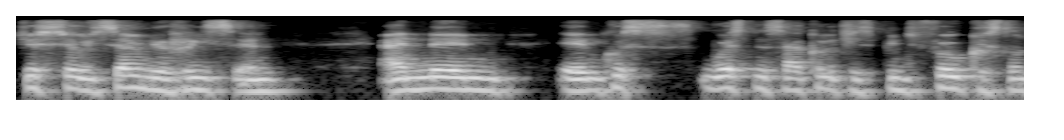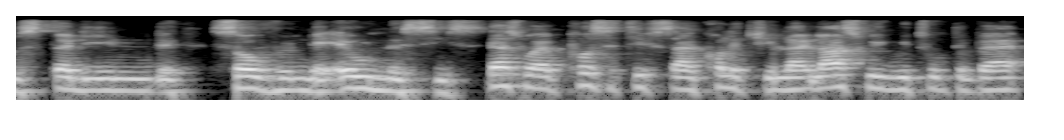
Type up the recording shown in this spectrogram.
Just so it's only recent, and then um, because Western psychology has been focused on studying the, solving the illnesses. That's why positive psychology. Like last week we talked about,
